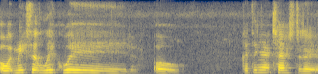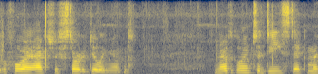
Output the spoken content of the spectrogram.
Oh, it makes it liquid. Oh. Good thing I tested it before I actually started doing it. Now it's going to de-stick my,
